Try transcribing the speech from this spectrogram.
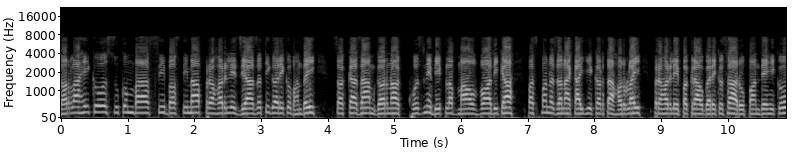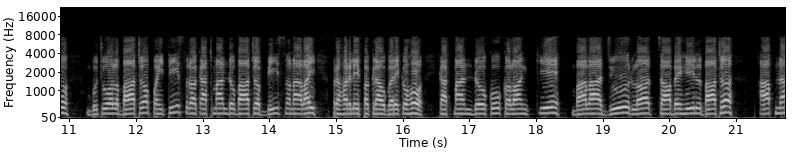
सर्लाहीको सुकुम्बासी बस्तीमा प्रहरीले ज्याजती गरेको भन्दै चक्काजाम गर्न खोज्ने विप्लव माओवादीका पचपन्न जना कार्यकर्ताहरूलाई प्रहरीले पक्राउ गरेको छ। रूपन्देहीको बुटोलबाट पैंतिस र काठमाडौँबाट बीस जनालाई प्रहरीले पक्राउ गरेको हो। काठमाडौँको कलङ्के बालाजु ल चाबेहिलबाट आफ्ना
